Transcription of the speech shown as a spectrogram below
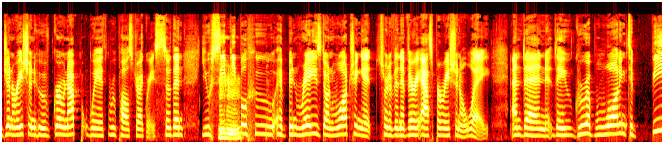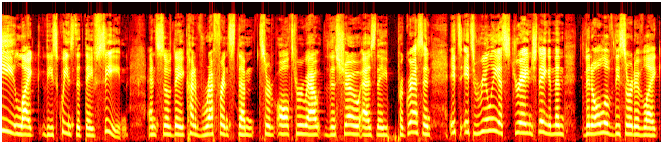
generation who have grown up with RuPaul's Drag Race. So then you see Mm-hmm. people who have been raised on watching it sort of in a very aspirational way. And then they grew up wanting to be like these queens that they've seen. And so they kind of reference them sort of all throughout the show as they progress and it's it's really a strange thing and then then all of these sort of like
